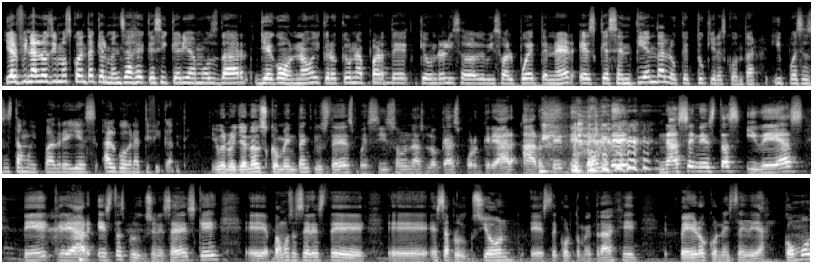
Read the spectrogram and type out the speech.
y al final nos dimos cuenta que el mensaje que sí queríamos dar llegó, ¿no? Y creo que una parte que un realizador de visual puede tener es que se entienda lo que tú quieres contar y pues eso está muy padre y es algo gratificante. Y bueno, ya nos comentan que ustedes pues sí son unas locas por crear arte. ¿De dónde nacen estas ideas de crear estas producciones? ¿Sabes qué? Eh, vamos a hacer este, eh, esta producción, este cortometraje, pero con esta idea. ¿Cómo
